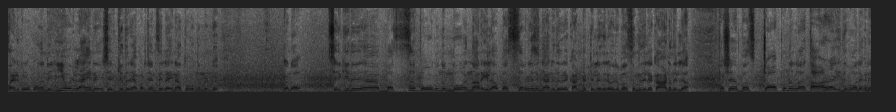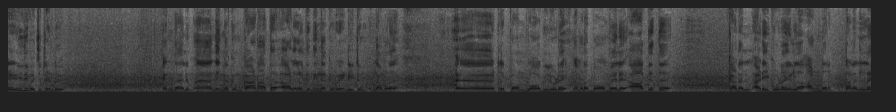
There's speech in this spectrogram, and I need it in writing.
സൈഡിൽ കൂടെ പോകുന്നുണ്ട്. ഈ ഒരു ലൈന് ശരിക്കും ഇതൊരു എമർജൻസി ലൈനാണ് തോന്നുന്നുണ്ട്. കണ്ടോ? ശരിക്കും ഇത് ബസ് പോകുന്നുണ്ടോ എന്നറിയില്ല. ബസ് സർവീസ് ഞാൻ ഇതുവരെ കണ്ടിട്ടില്ല. ഇതിൽ ഒരു ബസ്സും ഇതിലെ കാണുന്നില്ല. പക്ഷേ ബസ് സ്റ്റോപ്പ് എന്നുള്ള താഴെ ഇതുപോലെ ഇങ്ങനെ എഴുതി വെച്ചിട്ടുണ്ട്. എന്തായാലും നിങ്ങൾക്കും കാണാത്ത ആളുകൾക്ക് നിങ്ങൾക്ക് വേണ്ടിയിട്ടും നമ്മുടെ ട്രിപ്പ് ഓൺ ബ്ലോഗിലൂടെ നമ്മുടെ ബോംബെയിലെ ആദ്യത്തെ കടൽ അടി കൂടെയുള്ള അണ്ടർ ടണലിലെ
